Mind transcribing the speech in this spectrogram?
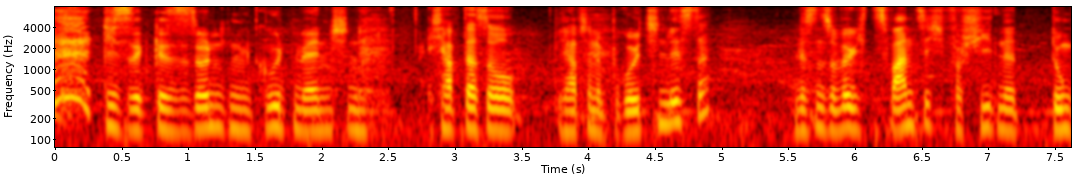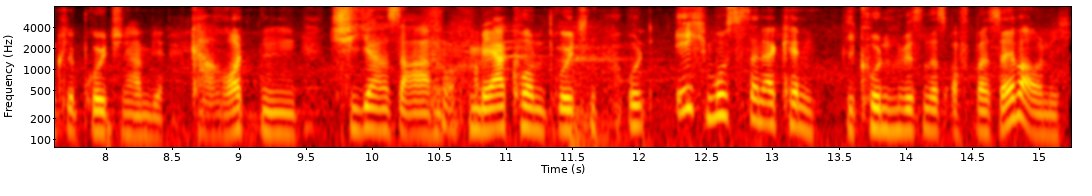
Diese gesunden Gutmenschen. ich habe da so, ich habe so eine Brötchenliste. Und das sind so wirklich 20 verschiedene dunkle Brötchen haben wir. Karotten, Chiasamen, Meerkornbrötchen. Und ich muss es dann erkennen. Die Kunden wissen das oftmals selber auch nicht.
